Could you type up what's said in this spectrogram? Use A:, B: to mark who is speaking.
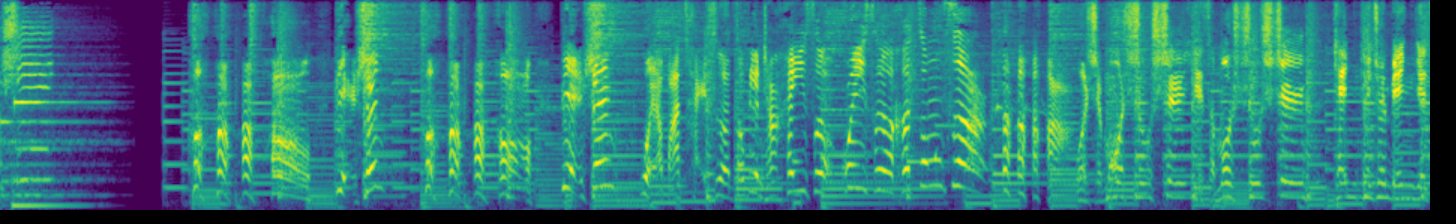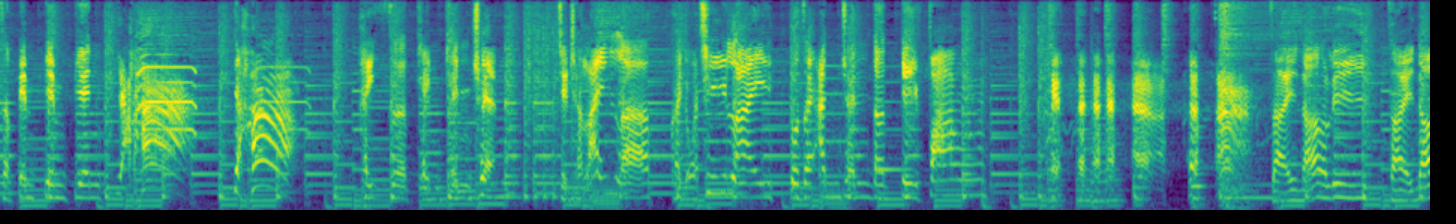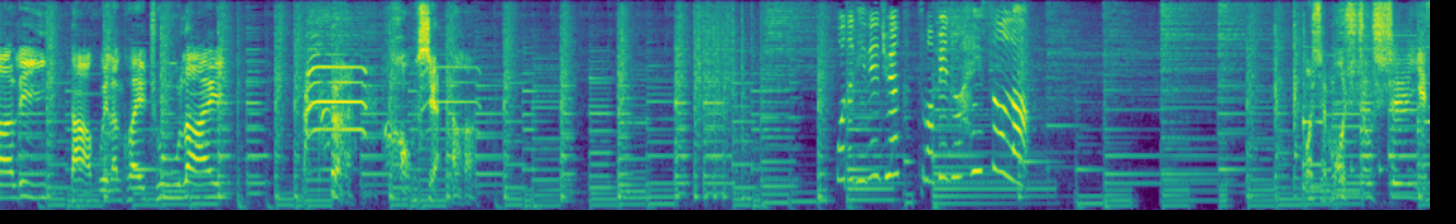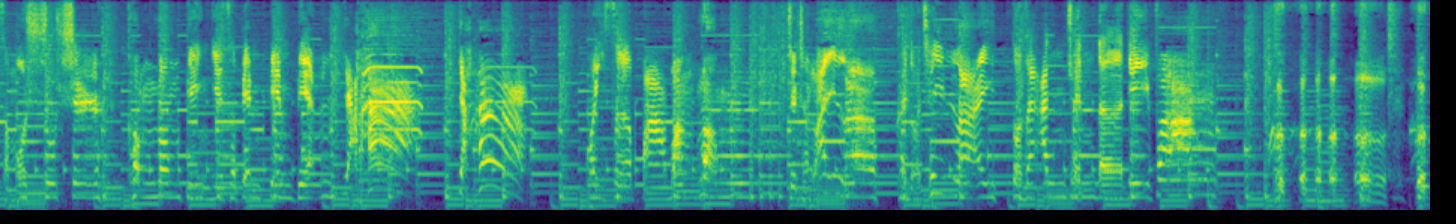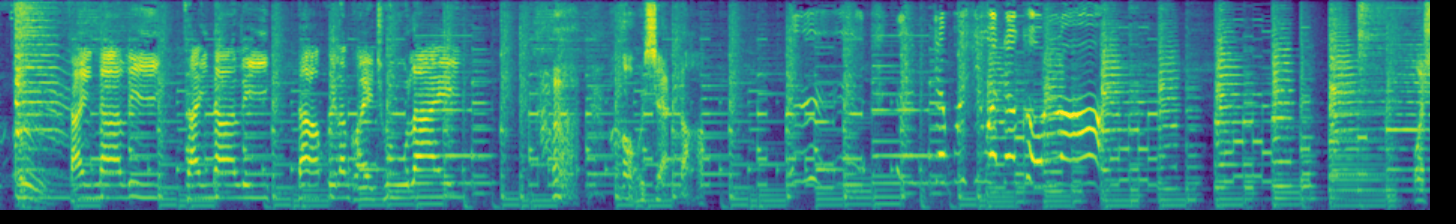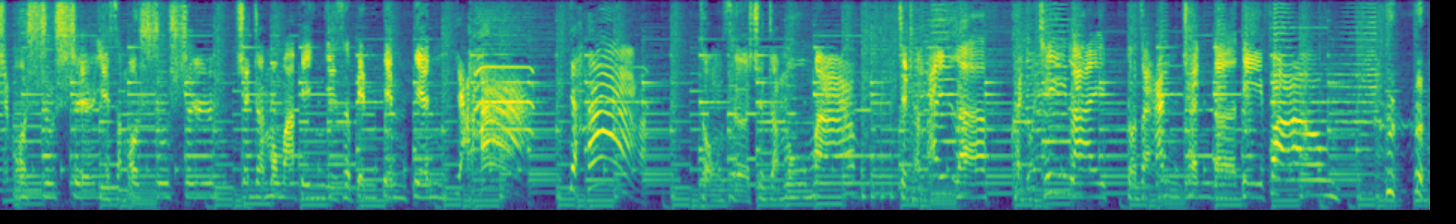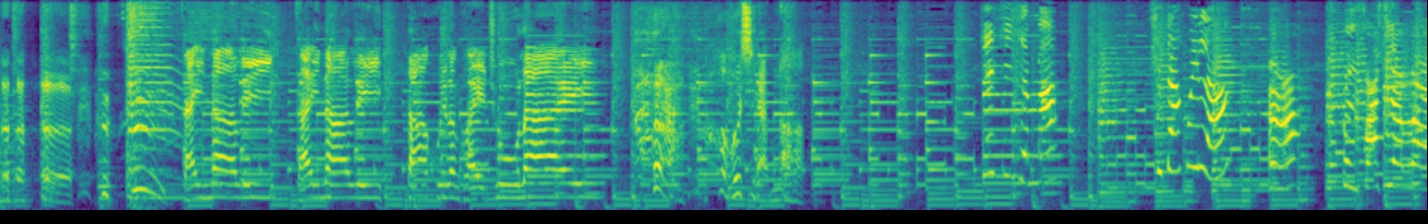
A: 师。
B: 哈哈哈哈！变身！哈哈哈哈！变身！我要把彩色都变成黑色、灰色和棕色。哈哈哈哈！我是魔术师，颜色魔术师，甜甜圈变颜色变变变！呀哈！呀哈！黑色甜甜圈，警察来了，快躲起来，躲在安全的地方。哈哈哈哈哈！在哪里？在哪里？大灰狼快出来！好险啊！
C: 我的甜甜圈怎么变成黑色了？
B: 我是魔术师，颜色魔术师，恐龙变颜色变变变！呀哈！呀哈！灰色霸王龙，警察来了，快躲起来，躲在安全的地方。在哪里？在哪里？大灰狼快出来！好险呐！
C: 这不是我的恐龙。
B: 我是魔术师，颜色魔术师，旋转木马变颜色变变变！呀哈！呀哈！棕色旋转木马，警察来了，快躲起来，躲在安全的地方。呵呵呵呵呵呵，在哪里？在哪里？大灰狼快出来！哈，好险呐！
C: 这是什么？是大灰狼！
B: 啊，被发现了！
